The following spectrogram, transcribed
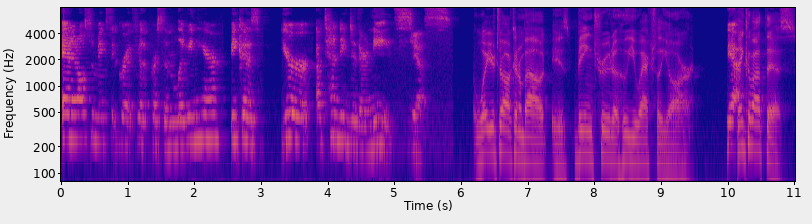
and it also makes it great for the person living here because you're attending to their needs. Yes. What you're talking about is being true to who you actually are. Yeah. Think about this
